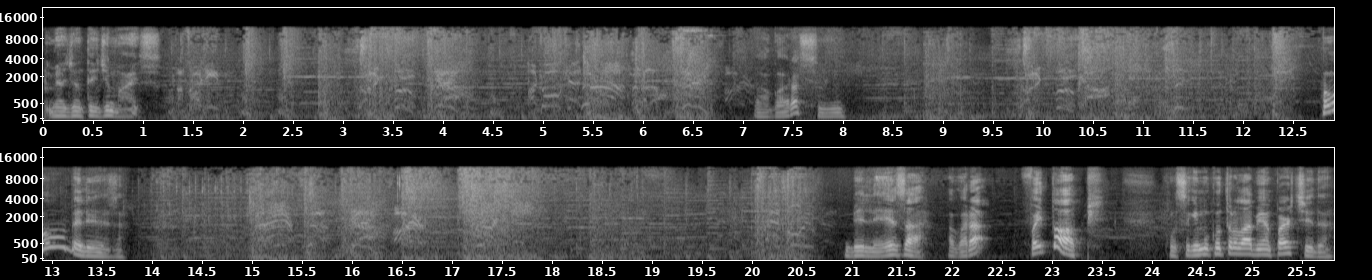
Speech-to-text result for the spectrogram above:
me adiantei demais. Agora sim. Beleza. Beleza. Agora foi top. Conseguimos controlar bem a partida.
